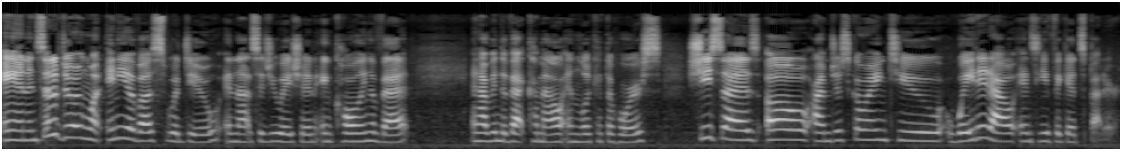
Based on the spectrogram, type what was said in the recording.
And instead of doing what any of us would do in that situation and calling a vet and having the vet come out and look at the horse, she says, Oh, I'm just going to wait it out and see if it gets better.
